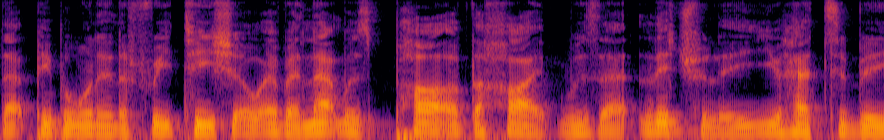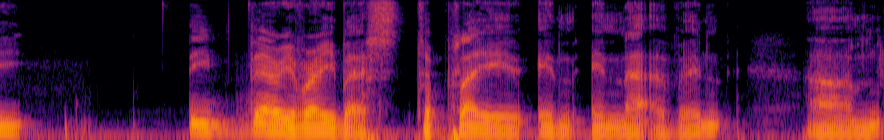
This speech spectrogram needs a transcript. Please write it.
that people wanted a free T-shirt or whatever, and that was part of the hype. Was that literally you had to be the very very best to play in in that event, um,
